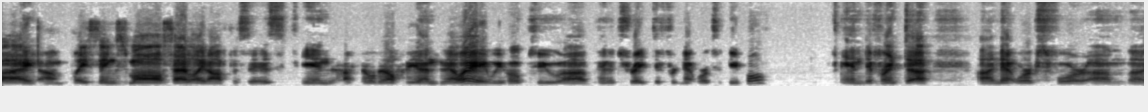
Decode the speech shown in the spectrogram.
By um, placing small satellite offices in uh, Philadelphia and LA, we hope to uh, penetrate different networks of people and different uh, uh, networks for um, uh,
